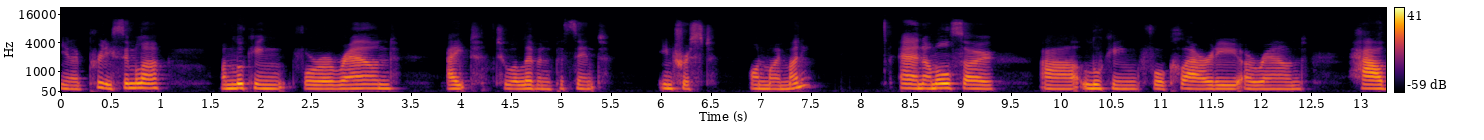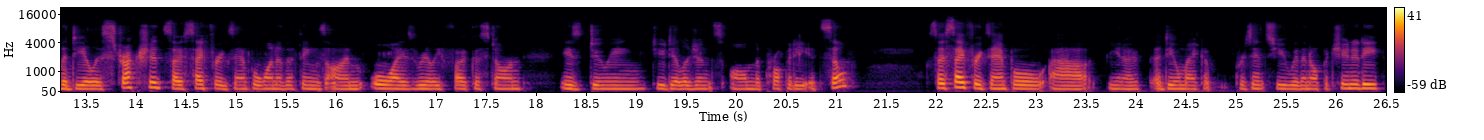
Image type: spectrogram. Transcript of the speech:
you know, pretty similar. I'm looking for around 8 to 11% interest on my money. And I'm also uh, looking for clarity around how the deal is structured. So, say, for example, one of the things I'm always really focused on is doing due diligence on the property itself. So, say for example, uh, you know, a deal maker presents you with an opportunity.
